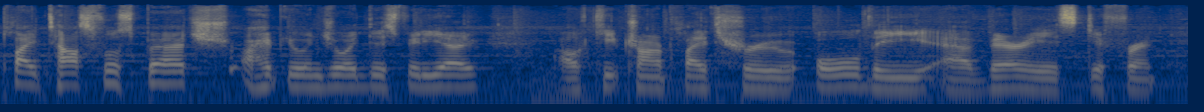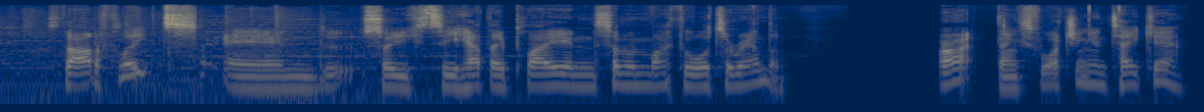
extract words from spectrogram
play Task Force Birch. I hope you enjoyed this video. I'll keep trying to play through all the uh, various different starter fleets, and so you can see how they play and some of my thoughts around them. All right, thanks for watching and take care.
